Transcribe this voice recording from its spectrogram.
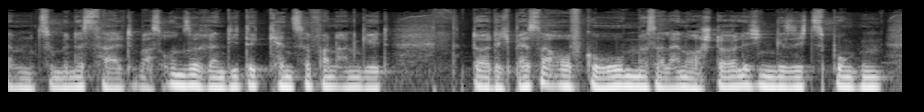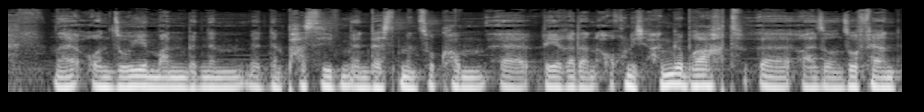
ähm, zumindest halt was unsere Renditekennziffern angeht, deutlich besser aufgehoben ist, allein aus steuerlichen Gesichtspunkten. Ne? Und so jemanden mit einem, mit einem passiven Investment zu kommen, äh, wäre dann auch nicht angebracht. Äh, also insofern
